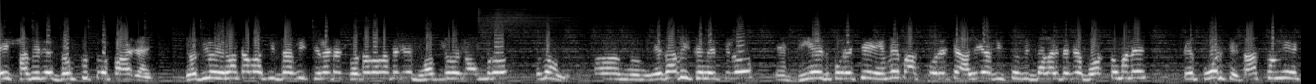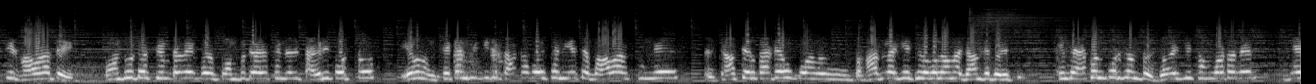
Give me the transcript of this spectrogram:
এই সাবিরের যোগসূত্র পাওয়া যায়। যদিও এলাকাবাসীর দাবি, ছেলেটা ছোটবেলা থেকে ভদ্র, নম্র এবং মেধাবী ছেলে ছিল। বিএড করেছে এম এ পাস করেছে আলিয়া বিশ্ববিদ্যালয় থেকে। বর্তমানে সে পড়ছে। তার সঙ্গে একটি হাওড়াতে কম্পিউটার সেন্টারে কম্পিউটার সেন্টারে চাকরি করতো এবং সেখান থেকে কিছু টাকা পয়সা নিয়েছে। বাবার সঙ্গে চাষের কাজেও হাত লাগিয়েছিল বলে আমরা জানতে পেরেছি। কিন্তু এখন পর্যন্ত জয়সী সংগঠনের যে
